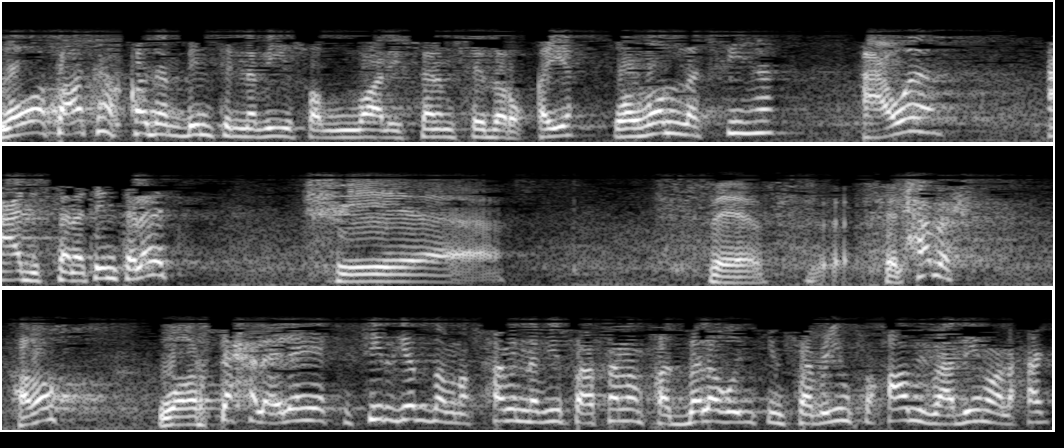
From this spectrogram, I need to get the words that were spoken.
ووطأتها قدم بنت النبي صلى الله عليه وسلم السيده رقية وظلت فيها اعوام قعدت سنتين ثلاثة في في في, في الحبش. خلاص؟ وارتحل إليها كثير جدا من أصحاب النبي صلى الله عليه وسلم. قد بلغوا يمكن 70 صحابي بعدين ولا حاجة.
